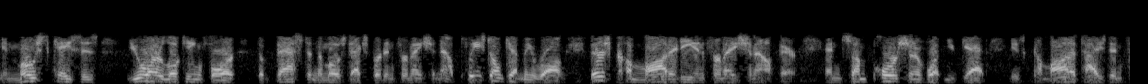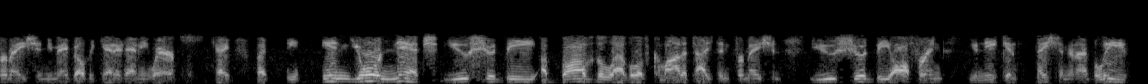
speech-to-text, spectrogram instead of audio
in most cases, you are looking for the best and the most expert information. Now, please don't get me wrong. There's commodity information out there, and some portion of what you get is commoditized information. You may be able to get it anywhere, okay? But in your niche, you should be above the level of commoditized information. You should be offering unique information, and I believe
